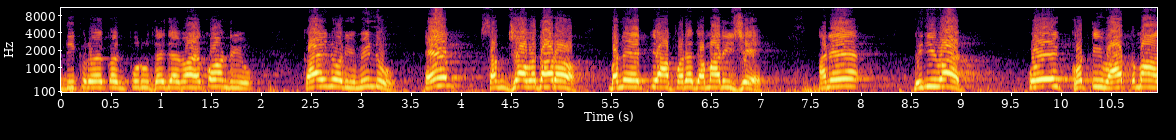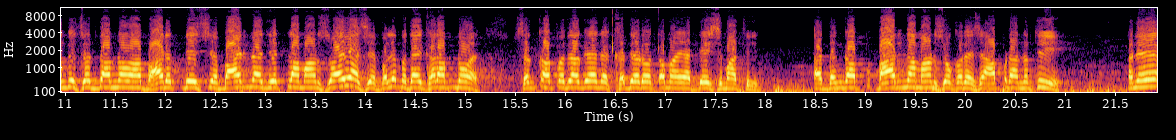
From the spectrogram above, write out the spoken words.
દીકરો એ કોઈ પૂરું થઈ જાય મારે કોણ રહ્યું? કાંઈ ન રહ્યું. મીંડું, એમ સંખ્યા વધારો. બને એટલી આ ફરજ અમારી છે. અને બીજી વાત, કોઈ ખોટી વાતમાં અંધશ્રદ્ધામાં ભારત દેશ છે, બહારના જેટલા માણસો આવ્યા છે, ભલે બધા ખરાબ ન હોય શંકા પદા ગયા ને ખદેડો તમે આ દેશમાંથી. આ દંગા બહારના માણસો કરે છે, આપણા નથી. અને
